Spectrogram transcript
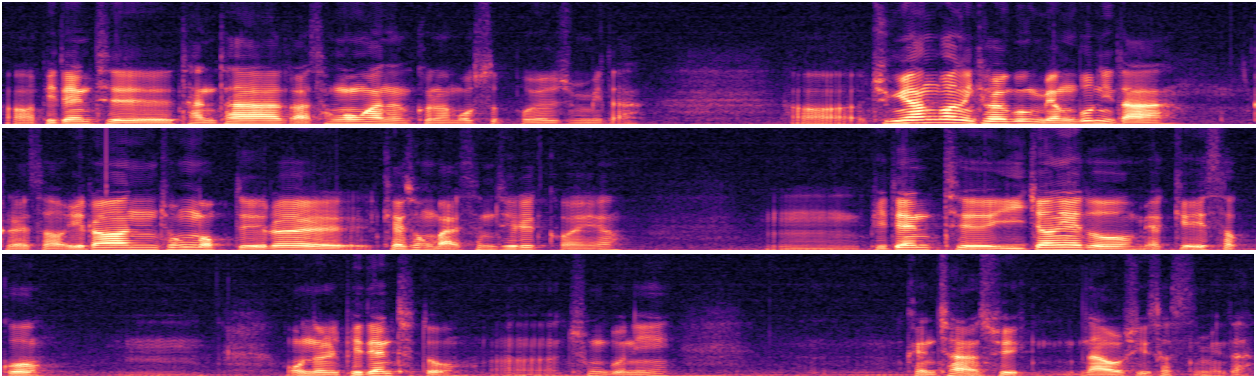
어, 비덴트 단타가 성공하는 그런 모습 보여줍니다. 어, 중요한 거는 결국 명분이다. 그래서 이런 종목들을 계속 말씀드릴 거예요. 음, 비덴트 이전에도 몇 개 있었고 음, 오늘 비덴트도 어, 충분히 괜찮은 수익 나올 수 있었습니다.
